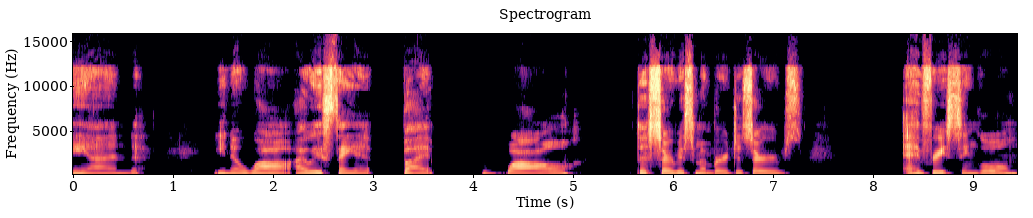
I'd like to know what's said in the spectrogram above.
And, you know, while I always say it, but while the service member deserves every single,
